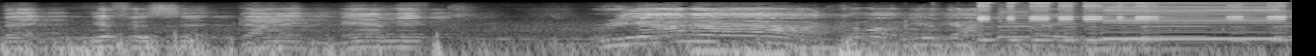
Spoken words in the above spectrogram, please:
magnificent, dynamic Rihanna. Come on, give God some praise.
